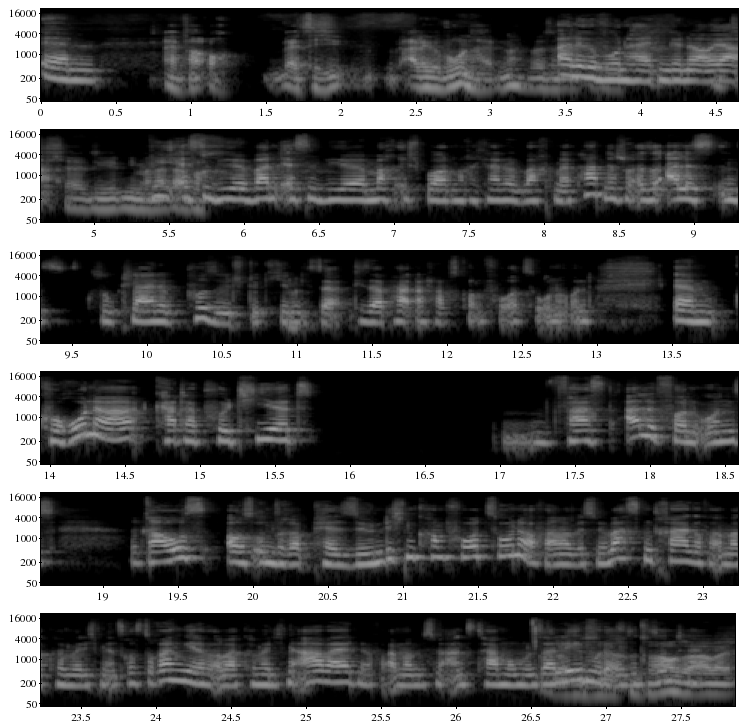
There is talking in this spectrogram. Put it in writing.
ähm, einfach auch letztlich alle Gewohnheiten, ne? Also alle Gewohnheiten, genau, ja. Die, die Wie halt essen wir, wann essen wir, mache ich Sport, mache ich keine, macht mein Partner schon, also alles in so kleine Puzzlestückchen ja. dieser, dieser Partnerschaftskomfortzone. Und ähm, Corona katapultiert fast alle von uns raus aus unserer persönlichen Komfortzone. Auf einmal müssen wir Masken tragen, auf einmal können wir nicht mehr ins Restaurant gehen, auf einmal können wir nicht mehr arbeiten, auf einmal müssen wir Angst haben um unser oder Leben oder unsere Gesundheit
